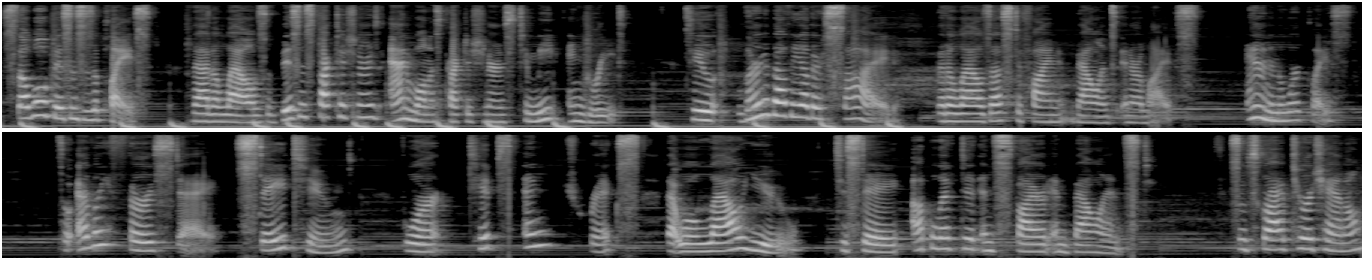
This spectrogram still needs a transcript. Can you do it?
Soul-Well Business is a place that allows business practitioners and wellness practitioners to meet and greet, to learn about the other side that allows us to find balance in our lives and in the workplace. So every Thursday, stay tuned for tips and tricks that will allow you to stay uplifted, inspired, and balanced. Subscribe to our channel,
